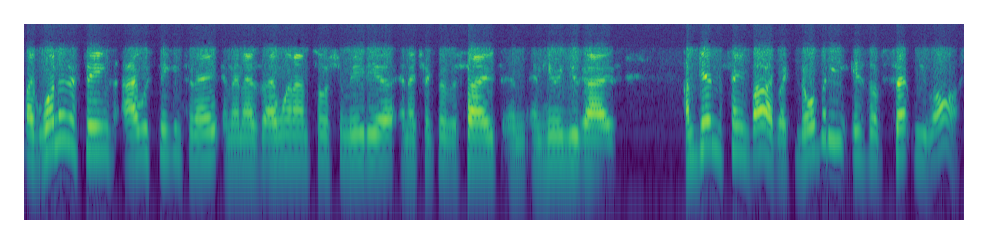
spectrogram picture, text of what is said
like one of the things I was thinking tonight, and then as I went on social media and I checked other sites and, and hearing you guys, I'm getting the same vibe. Like nobody is upset we lost.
